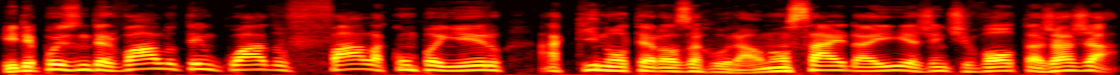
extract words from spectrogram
E depois do intervalo tem o quadro Fala Companheiro aqui no Alterosa Rural. Não sai daí, a gente volta já já.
